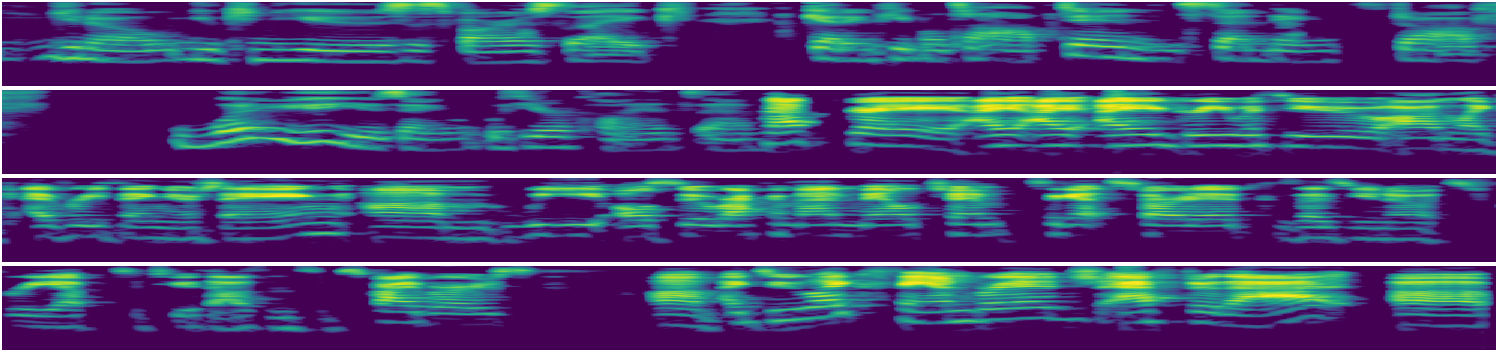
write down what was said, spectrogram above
you know you can use as far as like getting people to opt in and sending stuff what are you using with your clients Em? that's great. I, I, I agree with you on like everything you're saying. Um, we also recommend mailchimp to get started because as you know it's free up to 2000 subscribers. Um, i do like fanbridge after that uh,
